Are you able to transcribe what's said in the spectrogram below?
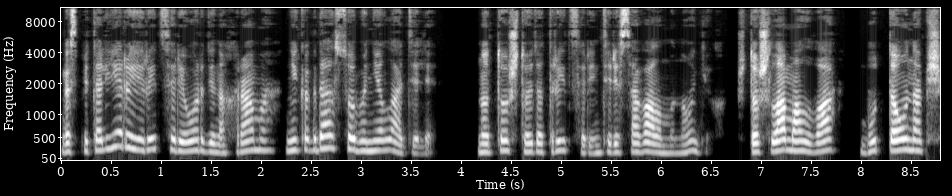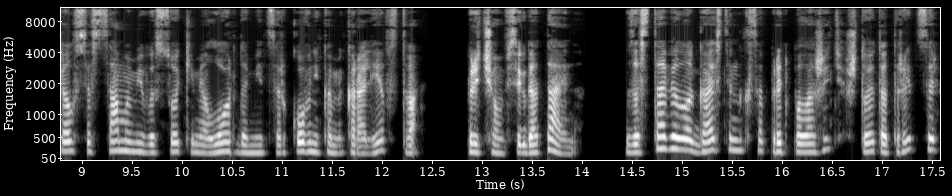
Госпитальеры и рыцари ордена храма никогда особо не ладили, но то, что этот рыцарь интересовал многих, что шла молва, будто он общался с самыми высокими лордами и церковниками королевства, причем всегда тайно, заставило Гастингса предположить, что этот рыцарь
